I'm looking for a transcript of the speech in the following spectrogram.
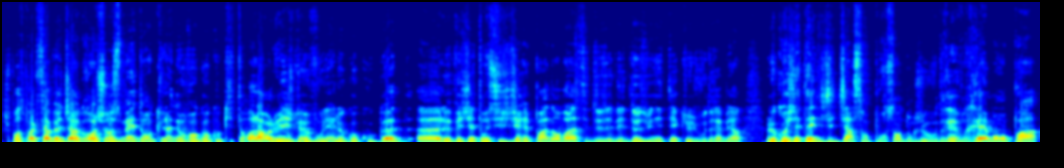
je pense pas que ça veut dire grand chose, mais donc le nouveau Goku qui tombe. Alors lui, je le voulais, le Goku God. Euh, le Vegeta aussi, je dirais pas non. Voilà, c'est les deux unités que je voudrais bien. Le Gogeta, j'ai déjà 100%, donc je voudrais vraiment pas.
